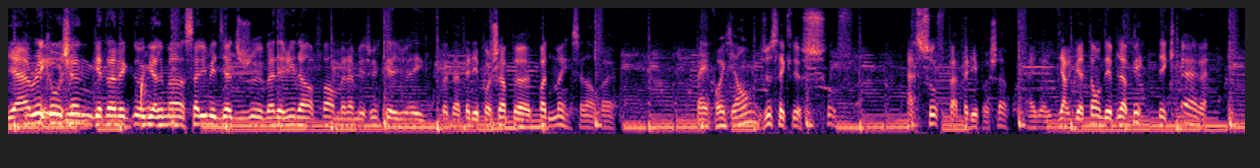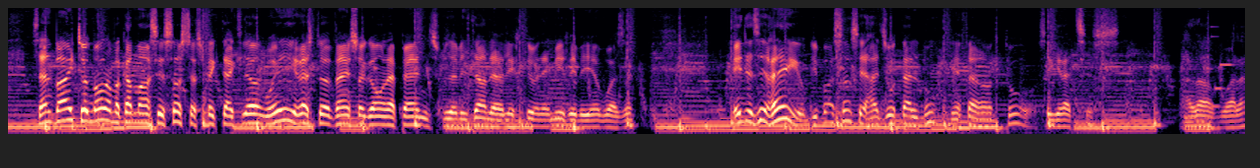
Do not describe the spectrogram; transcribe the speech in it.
Il y a Rick Ocean qui est avec nous également. Salut, médias du jeu. Valérie D'Enfort, mesdames, messieurs. Écoute, elle fait des push-ups, euh, pas de main, c'est l'enfer. Ben voyons. Juste avec le souffle. Elle souffle, elle fait des push-ups. Elle a le gargoton développé, des cœurs. Stand by, tout le monde, on va commencer ça, ce spectacle-là. Oui, il reste 20 secondes à peine. Si vous avez le temps d'alerter un ami, réveiller un voisin. Et de dire, hey, oublie pas ça, c'est Radio Talbot. Viens faire un tour, c'est gratis. Alors voilà.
